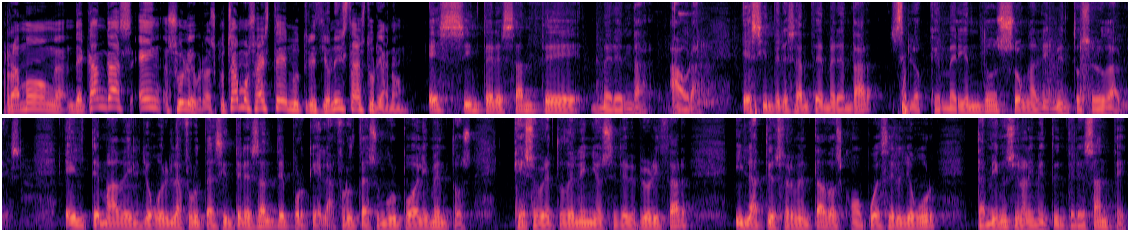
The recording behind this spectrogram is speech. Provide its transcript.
Ramón de Cangas en su libro. Escuchamos a este nutricionista asturiano. Es interesante merendar. Ahora, es interesante merendar si lo que meriendo son alimentos saludables. El tema del yogur y la fruta es interesante porque la fruta es un grupo de alimentos que sobre todo en niños se debe priorizar y lácteos fermentados como puede ser el yogur también es un alimento interesante.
